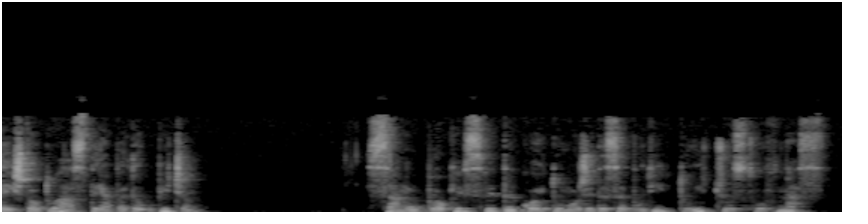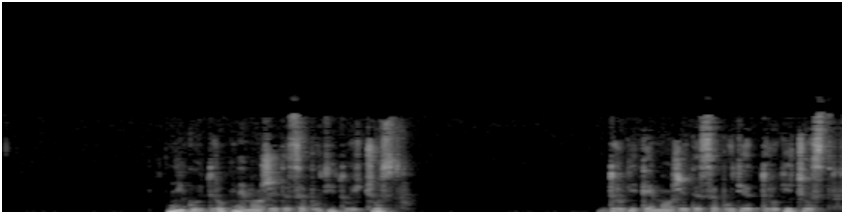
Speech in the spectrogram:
Тъй, щото аз трябва да обичам. Само Бог е в света, който може да събуди той чувство в нас. Никой друг не може да събуди той чувство. Другите може да събудят други чувства.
